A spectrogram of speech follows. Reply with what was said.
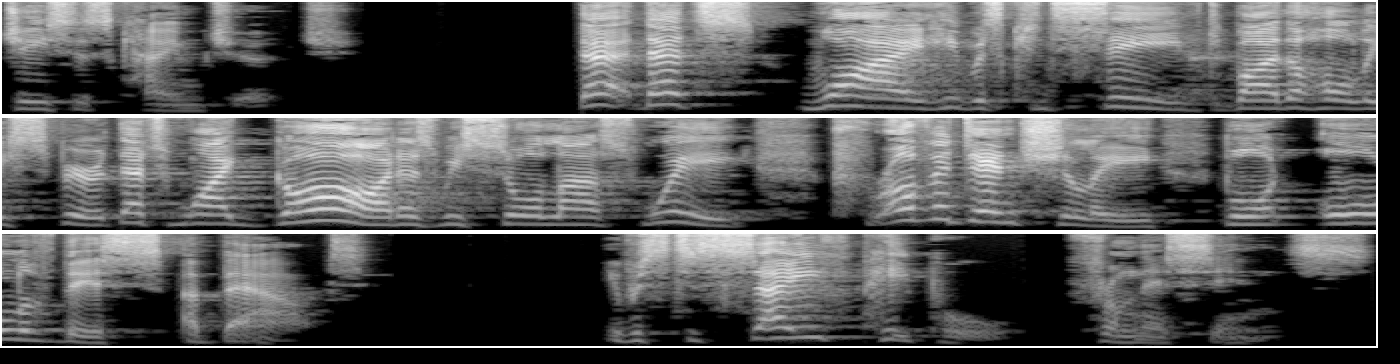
Jesus came, church. That, that's why he was conceived by the Holy Spirit. That's why God, as we saw last week, providentially brought all of this about. It was to save people from their sins.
